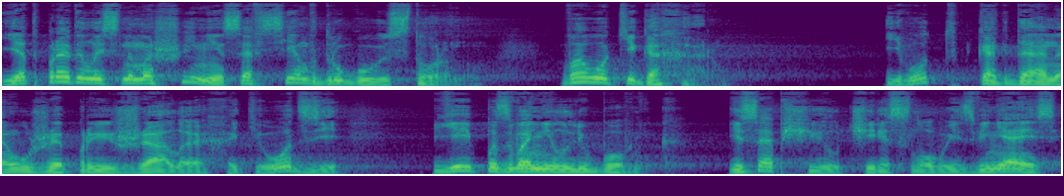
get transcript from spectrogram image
и отправилась на машине совсем в другую сторону, в Аоки-Гахару. И вот, когда она уже проезжала Хатиодзи, ей позвонил любовник и сообщил, через слово извиняясь,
